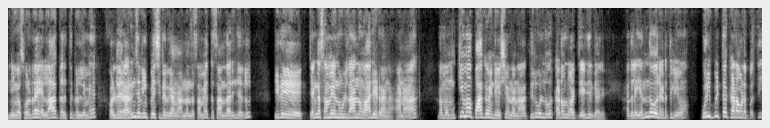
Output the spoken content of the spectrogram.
நீங்க சொல்ற எல்லா கருத்துக்கள்லயுமே பல்வேறு அறிஞர்கள் பேசிட்டு இருக்காங்க. அந்தந்த சமயத்தை சார்ந்த அறிஞர்கள் இது எங்க சமய நூல் தான் வாதிடுறாங்க. ஆனா நம்ம முக்கியமா பார்க்க வேண்டிய விஷயம் என்னன்னா திருவள்ளுவர் கடவுள் வாழ்த்து எழுதியிருக்காரு. அதுல எந்த ஒரு இடத்துலையும் குறிப்பிட்ட கடவுளை பத்தி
